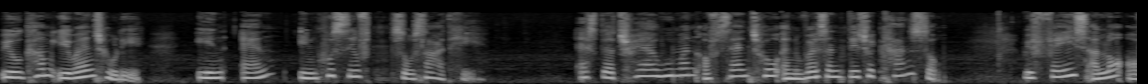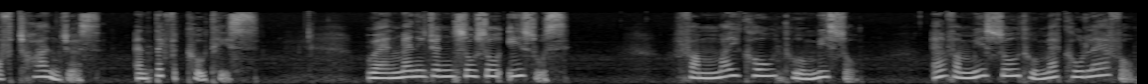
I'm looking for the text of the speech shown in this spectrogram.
will come eventually in an inclusive society. As the chairwoman of Central and Western District Council, we face a lot of challenges and difficulties when managing social issues from micro to meso and from meso to macro level.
